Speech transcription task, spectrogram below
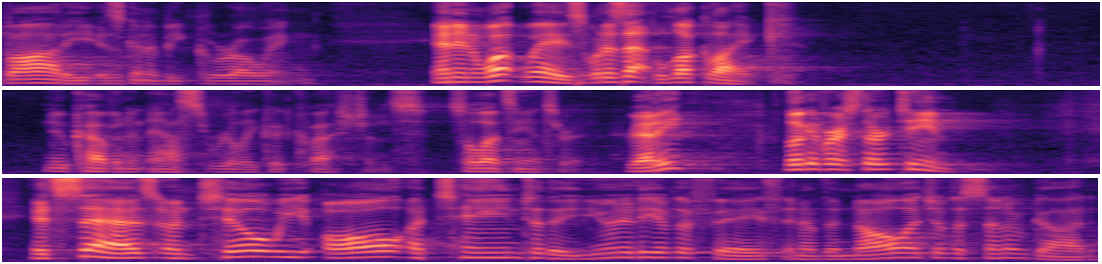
body is going to be growing. And in what ways? What does that look like? New Covenant asks really good questions. So let's answer it. Ready? Look at verse 13. It says, until we all attain to the unity of the faith and of the knowledge of the Son of God,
